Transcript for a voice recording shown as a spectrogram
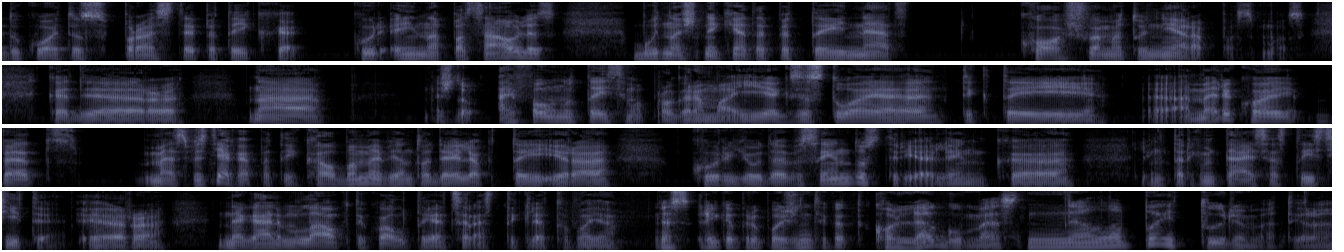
edukuoti, suprasti apie tai, kur eina pasaulis, būtina šnekėti apie tai net, ko šiuo metu nėra pas mus. Kad ir, na, nežinau, iPhone nutaisymo programa, ji egzistuoja tik tai Amerikoje, bet mes vis tiek apie tai kalbame vien todėl, jog tai yra kur juda visa industrija link, link tarkim, teisės taisyti. Ir negalim laukti, kol tai atsiras tik Lietuvoje. Nes reikia pripažinti, kad kolegų mes nelabai turime. Tai yra,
